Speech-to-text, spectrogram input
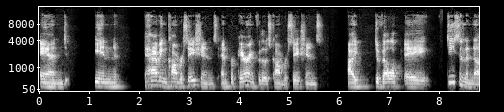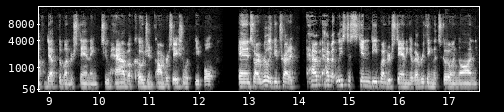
And in having conversations and preparing for those conversations, I develop a decent enough depth of understanding to have a cogent conversation with people. And so I really do try to have have at least a skin deep understanding of everything that's going on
